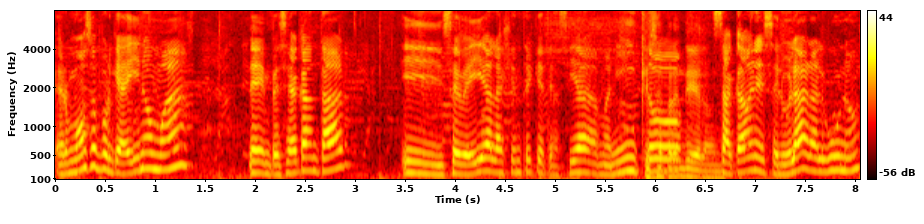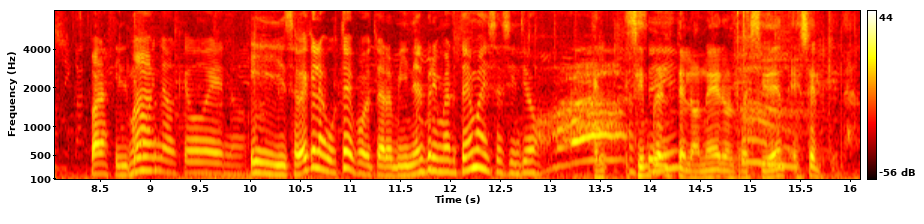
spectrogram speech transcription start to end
Hermoso porque ahí nomás eh, empecé a cantar y se veía la gente que te hacía manito. Que se prendieron. Sacaban el celular algunos para Qué filmar. bueno, qué bueno. Y se ve que les gusté porque terminé el primer tema y se sintió. ¡ah! El- siempre el telonero, el residente, es el que la.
